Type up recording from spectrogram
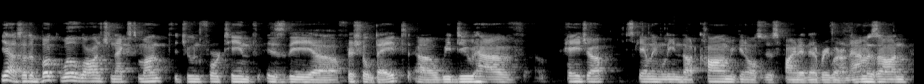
Yeah, so the book will launch next month. June 14th is the uh, official date. Uh, we do have a page up, scalinglean.com. You can also just find it everywhere on Amazon.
